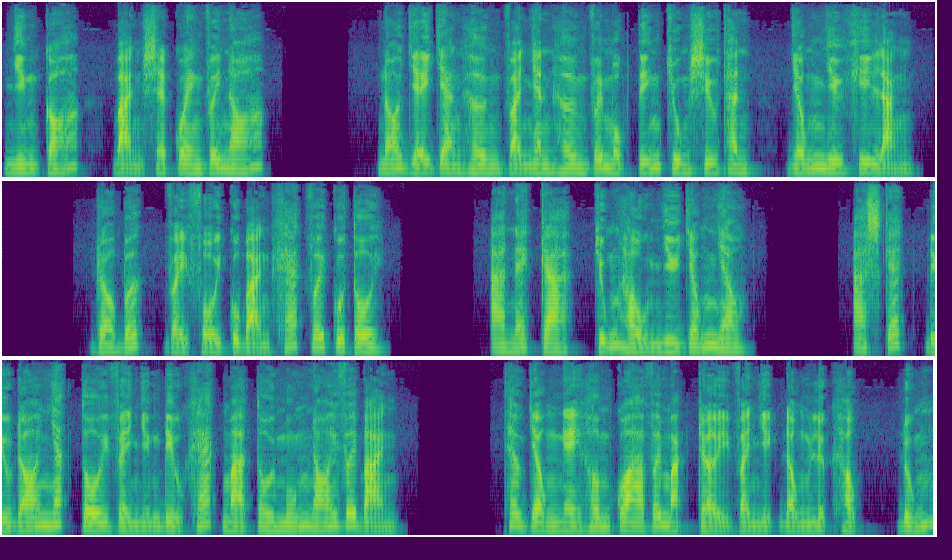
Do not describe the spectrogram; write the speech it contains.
nhưng có, bạn sẽ quen với nó. Nó dễ dàng hơn và nhanh hơn với một tiếng chuông siêu thanh, giống như khi lặng. Robert, vậy phổi của bạn khác với của tôi. Aneka, chúng hầu như giống nhau. Asket, điều đó nhắc tôi về những điều khác mà tôi muốn nói với bạn. Theo dòng ngày hôm qua với mặt trời và nhiệt động lực học, đúng,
